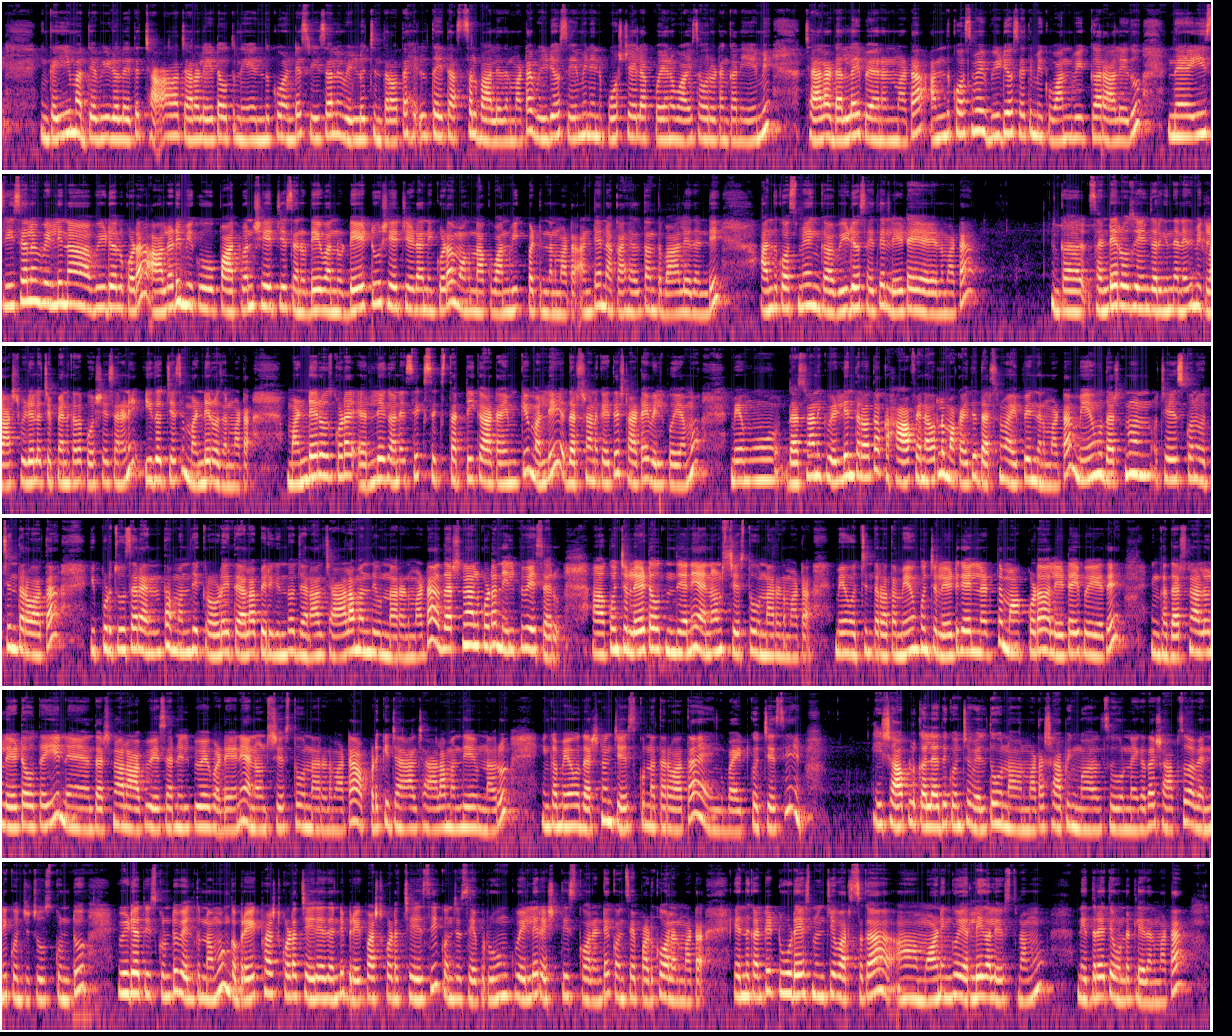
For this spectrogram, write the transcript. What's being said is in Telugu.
ఇంకా ఈ మధ్య వీడియోలు అయితే చాలా చాలా లేట్ అవుతున్నాయి. ఎందుకు అంటే శ్రీశైలం వెళ్ళొచ్చిన తర్వాత హెల్త్ అయితే అస్సలు బాగాలేదనమాట. వీడియోస్ ఏమీ నేను పోస్ట్ చేయలేకపోయాను. వాయిస్ ఓవర్ కానీ ఏమీ చాలా డల్ అయిపోయాను అనమాట అందుకోసమే వీడియోస్ అయితే మీకు వన్ వీక్గా రాలేదు. ఈ శ్రీశైలం వెళ్ళిన వీడియోలు కూడా ఆల్రెడీ మీకు పార్ట్ వన్ షేర్ చేశాను. Day one day two share చేయడానికి కూడా నాకు వన్ వీక్ పట్టిందనమాట. అంటే నాకు ఆ హెల్త్ అంత బాగాలేదండి. అందుకోసమే ఇంకా వీడియోస్ అయితే లేట్ అయ్యాయి అనమాట ఇంకా సండే రోజు ఏం జరిగింది అనేది మీకు లాస్ట్ వీడియోలో చెప్పాను కదా పోస్ట్ చేశానని. ఇది వచ్చేసి మండే రోజు అనమాట మండే రోజు కూడా ఎర్లీగానే సిక్స్ సిక్స్ థర్టీకి ఆ టైంకి మళ్ళీ దర్శనానికి అయితే స్టార్ట్ అయ్యి వెళ్ళిపోయాము. మేము దర్శనానికి వెళ్ళిన తర్వాత ఒక హాఫ్ అన్ అవర్లో మాకైతే దర్శనం అయిపోయిందనమాట మేము దర్శనం చేసుకొని వచ్చిన తర్వాత ఇప్పుడు చూసారు ఎంతమంది క్రౌడ్ అయితే ఎలా పెరిగిందో జనాలు చాలామంది ఉన్నారనమాట దర్శనాలు కూడా నిలిపివేశారు. కొంచెం లేట్ అవుతుంది అని అనౌన్స్ చేస్తూ ఉన్నారనమాట మేము వచ్చిన తర్వాత మేము కొంచెం లేట్గా వెళ్ళినట్టు మాకు కూడా లేట్ అయిపోయేదే. ఇంకా దర్శనాలు లేట్ అవుతాయి. దర్శనాలు ఆపివేశారు నిలిపివేయబడ్డాయని అనౌన్స్ చేస్తూ ఉన్నారనమాట అప్పటికి జనాలు చాలామంది ఉన్నారు. ఇంకా మేము దర్శనం చేసుకున్న తర్వాత ఇంక బయటకు వచ్చేసి ఈ షాపులు కలిసి కొంచెం వెళ్తూ ఉన్నాం అనమాట షాపింగ్ మాల్స్ ఉన్నాయి కదా షాప్స్ అవన్నీ కొంచెం చూసుకుంటూ వీడియో తీసుకుంటూ వెళ్తున్నాము. ఇంకా బ్రేక్ఫాస్ట్ కూడా చేయలేదండి. బ్రేక్ఫాస్ట్ కూడా చేసి కొంచెం సేపు రూమ్కి వెళ్ళి రెస్ట్ తీసుకోవాలంటే కొంచెంసేపు పడుకోవాలన్నమాట. ఎందుకంటే టూ డేస్ నుంచి వరుసగా మార్నింగ్ ఎర్లీగా లేస్తున్నాము. నిద్ర అయితే ఉండట్లేదు అనమాట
